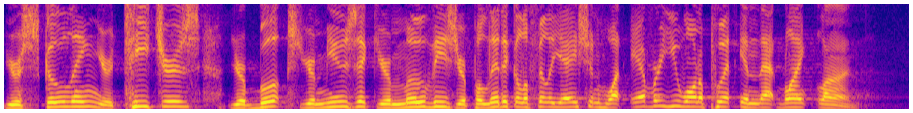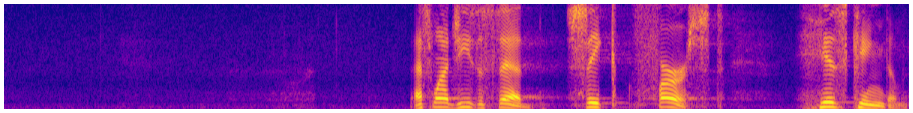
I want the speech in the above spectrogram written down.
your schooling, your teachers, your books, your music, your movies, your political affiliation, whatever you want to put in that blank line. That's why Jesus said, Seek first his kingdom,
